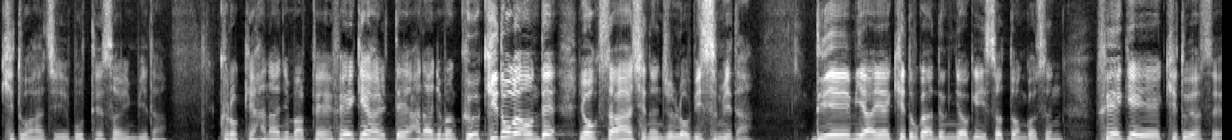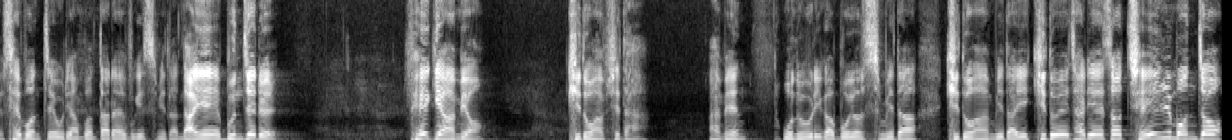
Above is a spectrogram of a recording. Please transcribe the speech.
기도하지 못해서입니다. 그렇게 하나님 앞에 회개할 때 하나님은 그 기도 가운데 역사하시는 줄로 믿습니다. 느헤미야의 기도가 능력이 있었던 것은 회개의 기도였어요. 세 번째 우리 한번 따라해 보겠습니다. 나의 문제를 회개하며 기도합시다. 아멘. 오늘 우리가 모였습니다. 기도합니다. 이 기도의 자리에서 제일 먼저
